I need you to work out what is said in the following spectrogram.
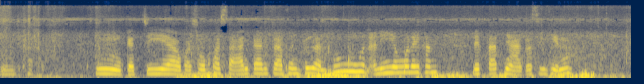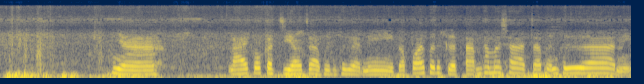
นี่ค่ะ นี่กระเจียวผสมผสานกันจ้ะเพื่อนๆพูด อันนี้ยังไม่ได้ทันได้ตัดหญ้าก็สิเห็นหญ้าร้ายก็กระเจียวจ้ะเพื่อนๆนี่ ก็ปล่อยเพื่อนเกิดตามธรรมชาติจ้ะเพื่อนๆนี่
